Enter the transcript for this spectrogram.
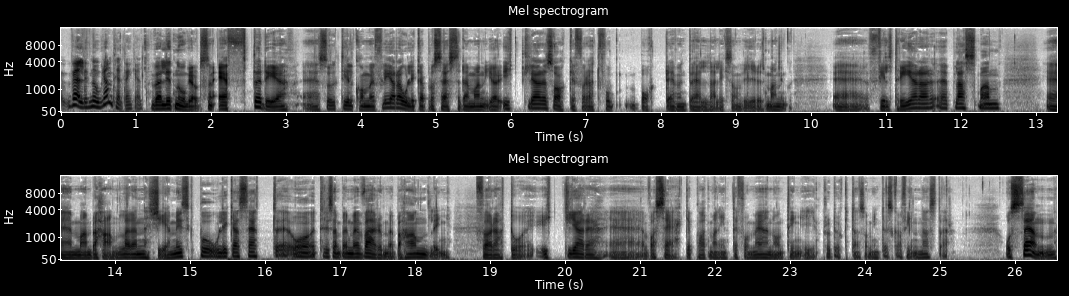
väldigt noggrant helt enkelt. Väldigt noggrant. Sen efter det eh, så tillkommer flera olika processer där man gör ytterligare saker för att få bort eventuella liksom, virus. Man eh, filtrerar eh, plasman, Eh, Eh, man behandlar den kemiskt på olika sätt eh, och till exempel med värmebehandling för att då ytterligare eh, vara säker på att man inte får med någonting i produkten som inte ska finnas där. Och sen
